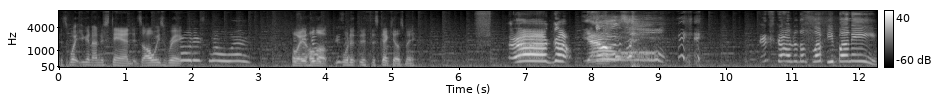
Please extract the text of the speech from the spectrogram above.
It's what you're gonna understand. It's always rigged. there's no way. Oh wait, hold up. What if, if this guy kills me? Ah, go! Yes! It's down to the fluffy bunny!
